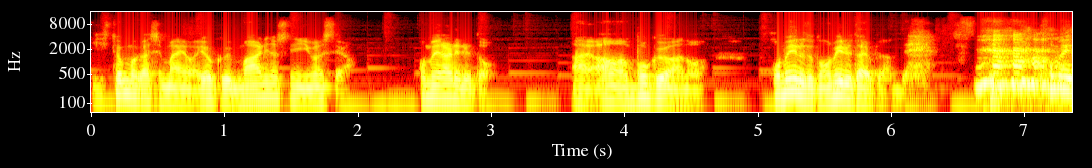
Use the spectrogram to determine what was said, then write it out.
一昔前はよく周りの人に言いましたよ。褒められると。ああ僕はあの、褒めると伸びるタイプなんで、褒め、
